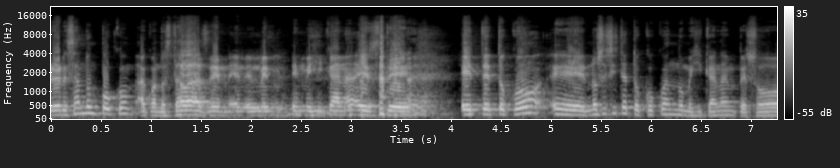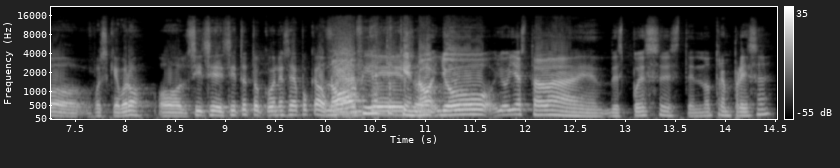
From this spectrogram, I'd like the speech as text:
regresando un poco a cuando estabas en, en, en Me- en Mexicana, este, eh, te tocó, eh, no sé si te tocó cuando Mexicana empezó, pues quebró, o sí, sí te tocó en esa época o fue No, fíjate que no. Yo, yo ya estaba eh, después este, en otra empresa,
